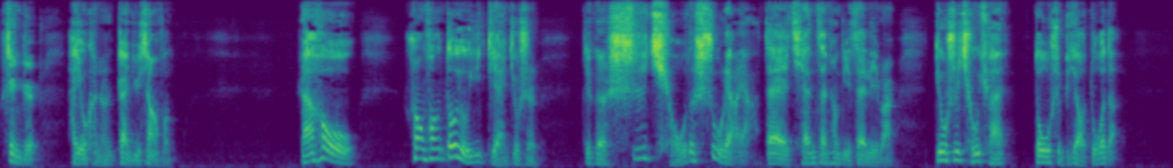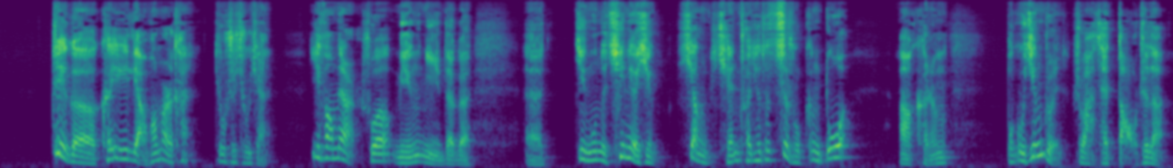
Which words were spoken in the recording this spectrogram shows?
甚至还有可能占据上风。然后。双方都有一点，就是这个失球的数量呀，在前三场比赛里边，丢失球权都是比较多的。这个可以两方面看，丢失球权，一方面说明你这个，呃，进攻的侵略性，向前传球的次数更多啊，可能不够精准，是吧？才导致了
